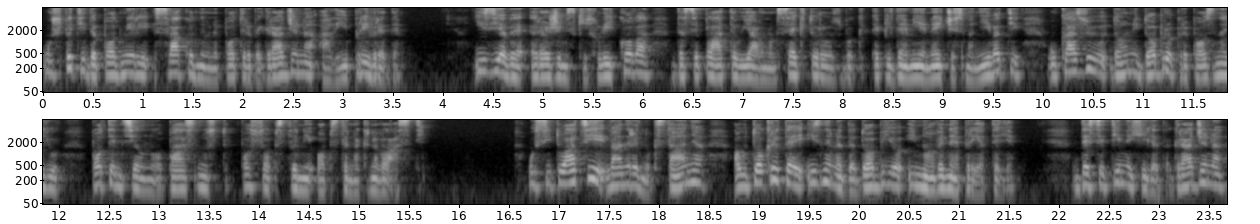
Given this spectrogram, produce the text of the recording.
uspeti da podmiri svakodnevne potrebe građana, ali i privrede – Izjave režimskih likova da se plate u javnom sektoru zbog epidemije neće smanjivati ukazuju da oni dobro prepoznaju potencijalnu opasnost po sobstveni opstanak na vlasti. U situaciji vanrednog stanja autokrata je iznenada dobio i nove neprijatelje. Desetine hiljada građana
